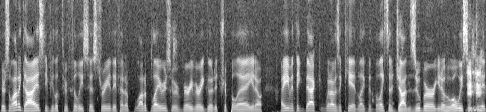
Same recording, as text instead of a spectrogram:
there's a lot of guys. If you look through Phillies history, they've had a lot of players who are very very good at AAA. You know, I even think back when I was a kid, like the, the likes of Jon Zuber. You know, who always seemed to Mhm. hit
